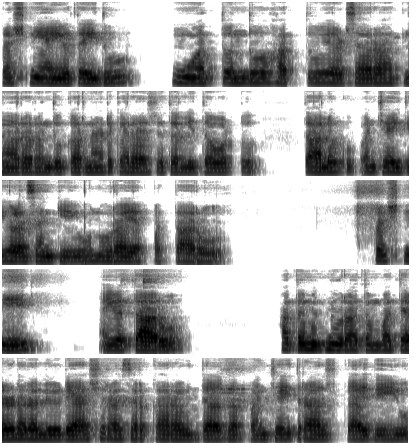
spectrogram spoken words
ಪ್ರಶ್ನೆ ಐವತ್ತೈದು ಮೂವತ್ತೊಂದು, ಹತ್ತು, ಎರಡು ಸಾವಿರ ಹದಿನಾರರಂದು ಕರ್ನಾಟಕ ರಾಜ್ಯದಲ್ಲಿದ್ದ ಒಟ್ಟು ತಾಲೂಕು ಪಂಚಾಯಿತಿಗಳ ಸಂಖ್ಯೆಯು ನೂರ ಎಪ್ಪತ್ತಾರು. ಪ್ರಶ್ನೆ ಐವತ್ತಾರು. ಹತ್ತೊಂಬತ್ತು ನೂರ ತೊಂಬತ್ತೆರಡರಲ್ಲಿ ಡ್ಯಾಶರ ಸರ್ಕಾರವಿದ್ದಾಗ ಪಂಚಾಯತ್ ರಾಜ್ ಕಾಯ್ದೆಯು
